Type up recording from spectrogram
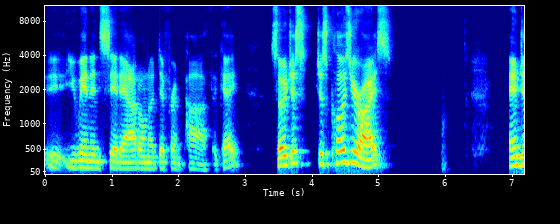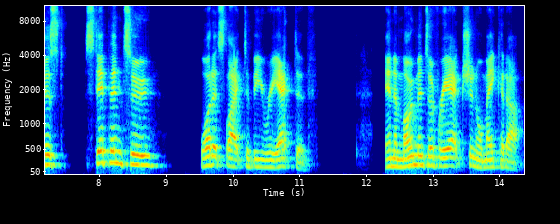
you went and set out on a different path okay? So just just close your eyes and just step into what it's like to be reactive in a moment of reaction or make it up.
